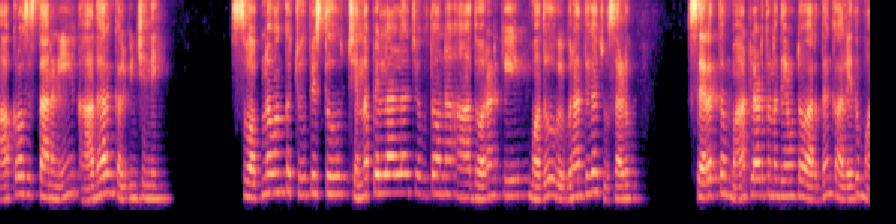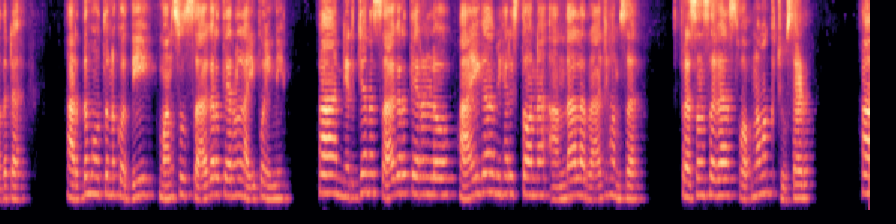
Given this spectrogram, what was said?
ఆక్రోశిస్తానని ఆధారం కల్పించింది. స్వప్నవంక చూపిస్తూ చిన్నపిల్లాళ్ళా చెబుతోన్న ఆ ధోరణికి మధు విభ్రాంతిగా చూశాడు. శరత్ మాట్లాడుతున్నదేమిటో అర్థం కాలేదు మొదట. అర్థమవుతున్న కొద్దీ మనసు సాగర తీరంలో అయిపోయింది. ఆ నిర్జన సాగర తీరంలో హాయిగా విహరిస్తోన్న అందాల రాజహంస ప్రశంసగా స్వప్నమక్క చూశాడు. ఆ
